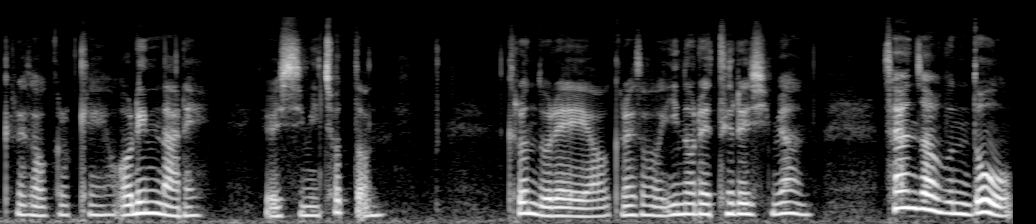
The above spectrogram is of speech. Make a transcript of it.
그래서 그렇게 어린 날에 열심히 췄던 그런 노래예요. 그래서 이 노래 들으시면 사연자분도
